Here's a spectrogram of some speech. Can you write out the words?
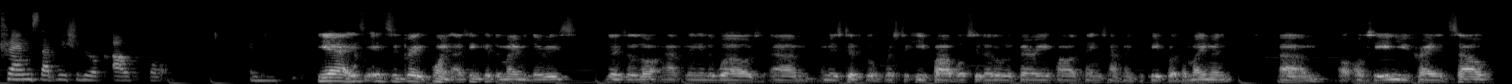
trends that we should look out for? Yeah, it's, it's a great point. I think at the moment there is there's a lot happening in the world. Um, I mean, it's difficult for us to keep up. Obviously, there are a lot of very hard things happening for people at the moment. Um, obviously, in Ukraine itself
